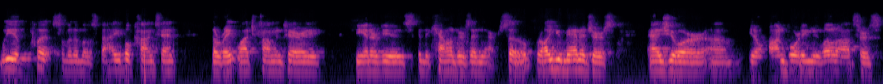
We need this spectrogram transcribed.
we have put some of the most valuable content, the rate watch commentary, the interviews, and the calendars in there. So for all you managers, as you're, um, you know, onboarding new loan officers,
